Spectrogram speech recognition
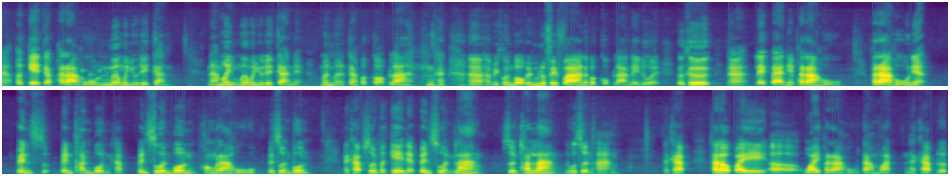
นะพระเกตกับพระราหูเมื่อมาอยู่ด้วยกัน นะเมื่อเมื่อมาอยู่ด้วยกันเนี่ยมันเหมือนการประกอบร่างอ่ามีคนบอกเป็นมนุษย์ไฟฟ้านะประกอบร่างได้ด้วย ก็คือนะเลข8เนี่ยพระราหู พระราหูเนี่ยเป็นเป็นท่อนบนครับเป็นส่วนบนของราหูเป็นส่วนบนนะครับส่วนพระเกตเนี่ยเป็นส่วนล่าง ส่วนท่อนล่างหรือส่วนหางนะครับถ้าเราไปไหว้พระราหูตามวัดนะครับหรือ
